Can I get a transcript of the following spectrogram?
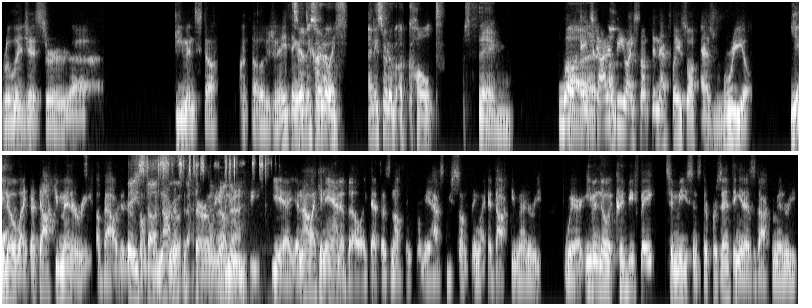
religious or uh, demon stuff on television. Anything so that's any sort of like, any sort of occult thing. well, it's got to uh, be like something that plays off as real. Yeah. You know, like a documentary about it or Based something, on not events, necessarily kind a. Okay. movie. Yeah, yeah, not like an Annabelle. Like that does nothing for me. It has to be something like a documentary where, even though it could be fake, to me, since they're presenting it as a documentary,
